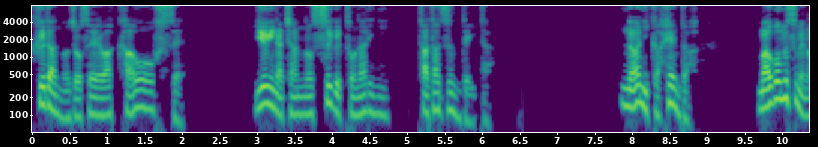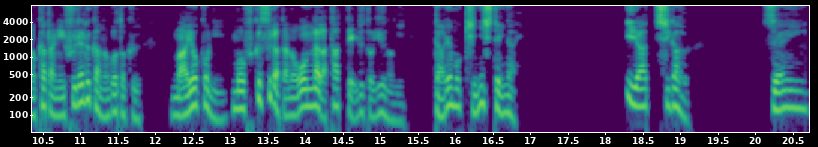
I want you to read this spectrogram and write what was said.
九段の女性は顔を伏せ、ゆいなちゃんのすぐ隣に佇んでいた。何か変だ。孫娘の肩に触れるかのごとく、真横に喪服姿の女が立っているというのに、誰も気にしていない。いや、違う。全員、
